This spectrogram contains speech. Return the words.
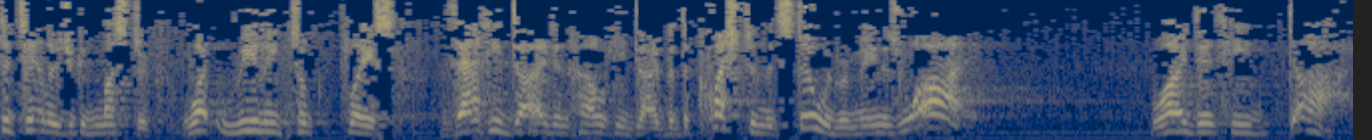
detail as you could muster what really took place, that he died and how he died. But the question that still would remain is why? Why did he die?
